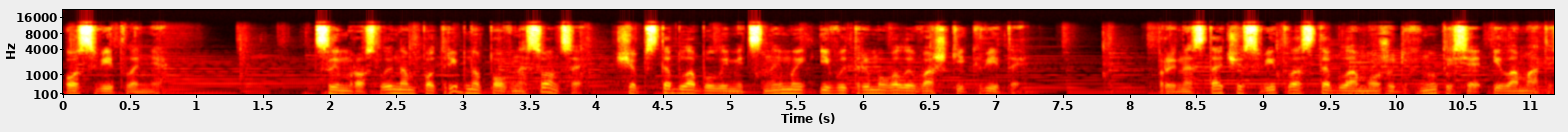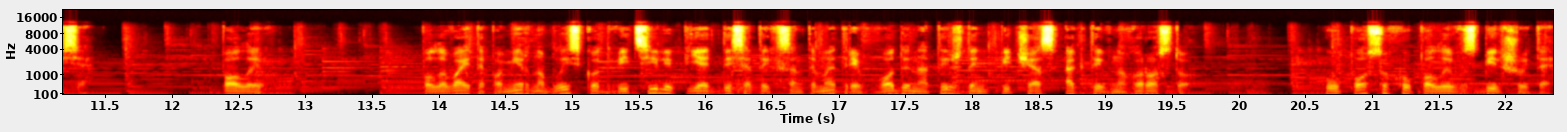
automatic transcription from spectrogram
Освітлення. Цим рослинам потрібно повне сонце, щоб стебла були міцними і витримували важкі квіти. При нестачі світла стебла можуть гнутися і ламатися. Полив. Поливайте помірно близько 2,5 см води на тиждень під час активного росту. У посуху полив збільшуйте.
